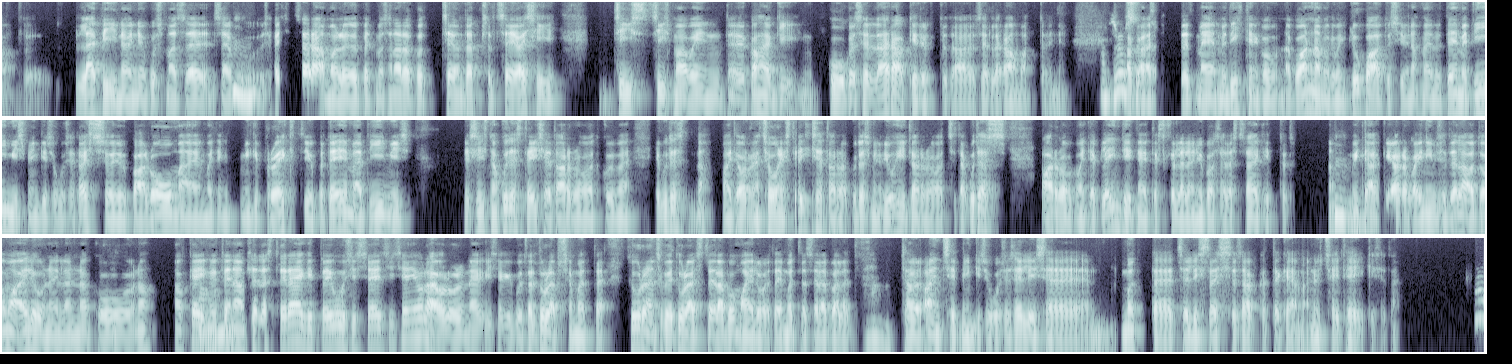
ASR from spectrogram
läbin, on ju, kus ma see, see mm., see asi särama lööb, et ma saan aru, et vot see on täpselt see asi. siis, siis ma võin kahe kuuga selle ära kirjutada, selle raamatu, on ju. aga et, et me, me tihti nagu, nagu anname ka mingeid lubadusi või noh, me teeme tiimis mingisuguseid asju juba, loome, ma ei tea, mingit projekti juba teeme tiimis ja siis noh, kuidas teised arvavad, kui me ja kuidas noh, ma ei tea, organisatsioonis teised arvavad, kuidas minu juhid arvavad seda, kuidas arvavad, ma ei tea, kliendid näiteks, kellele on juba sellest räägitud noh mm., midagi ei arva, inimesed elavad oma elu, neil on nagu noh, okei okay, mm., nüüd enam sellest ei räägita, ju siis see siis ei ole oluline, isegi kui tal tuleb see mõte. suure tõenäosusega ei tule, sest ta elab oma elu ja ta ei mõtle selle peale, et sa andsid mingisuguse sellise mõtte, et sellist asja sa hakkad tegema, nüüd sa ei teegi seda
